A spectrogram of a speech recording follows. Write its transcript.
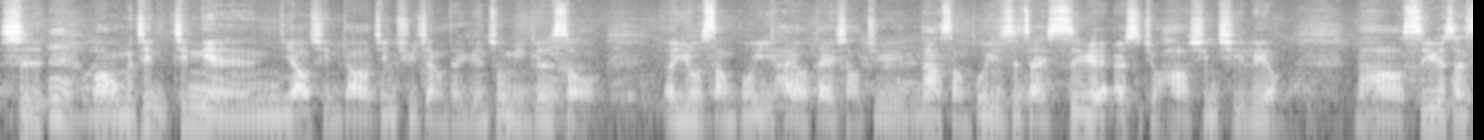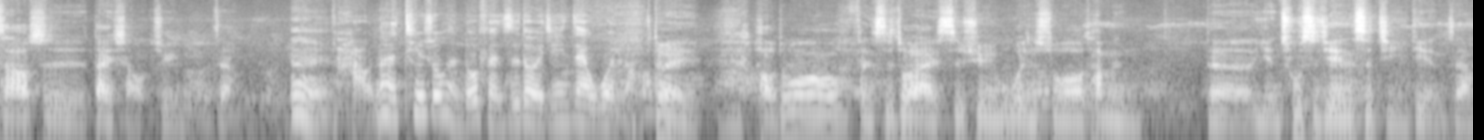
是，嗯，哇，我们今今年邀请到金曲奖的原住民歌手。呃，有桑布伊，还有戴小军。那桑布伊是在四月二十九号星期六，然后四月三十号是戴小军这样。嗯，好。那听说很多粉丝都已经在问了。对，好多粉丝都来私讯问说他们的演出时间是几点这样。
